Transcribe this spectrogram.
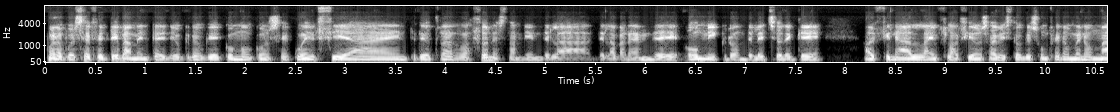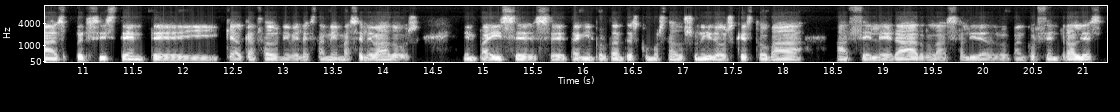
Bueno, pues efectivamente, yo creo que como consecuencia, entre otras razones, también de la, de la variante Omicron, del hecho de que al final la inflación se ha visto que es un fenómeno más persistente y que ha alcanzado niveles también más elevados en países eh, tan importantes como Estados Unidos, que esto va a acelerar la salida de los bancos centrales.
